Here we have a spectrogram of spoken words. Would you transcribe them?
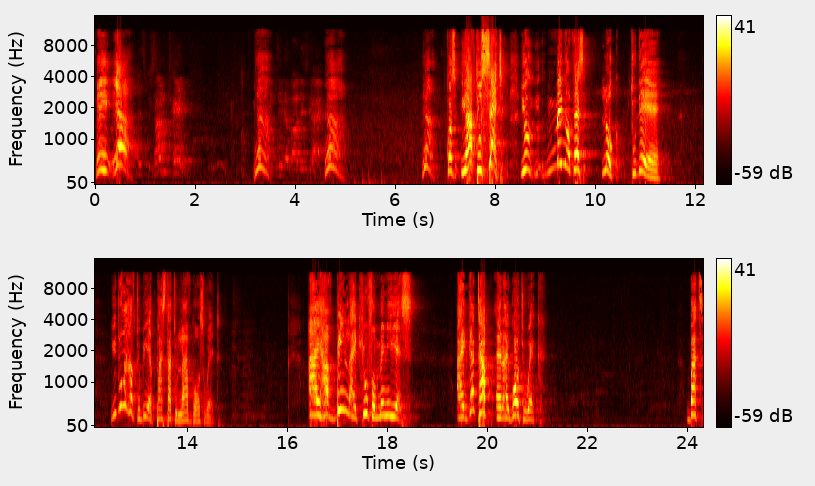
He, yeah. Yeah. Yeah. Yeah. Because you have to search. You, you, many of us look today. Eh, you don't have to be a pastor to love God's word. I have been like you for many years. I get up and I go to work. But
